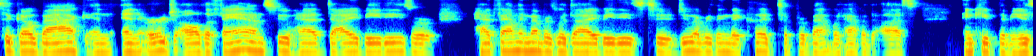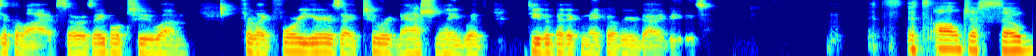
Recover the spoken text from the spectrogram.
to go back and and urge all the fans who had diabetes or had family members with diabetes to do everything they could to prevent what happened to us and keep the music alive. So i was able to um, for like four years i toured nationally with divabetic makeover your diabetes it's it's all just so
